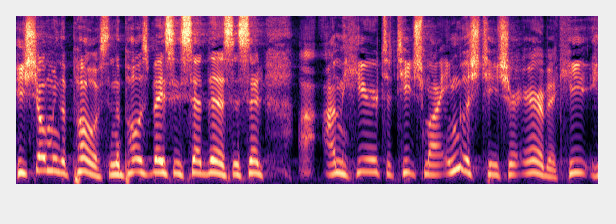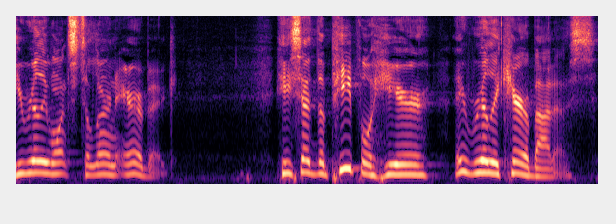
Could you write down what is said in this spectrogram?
He showed me the post, and the post basically said this it said, I'm here to teach my English teacher Arabic. He, he really wants to learn Arabic. He said, The people here, they really care about us.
